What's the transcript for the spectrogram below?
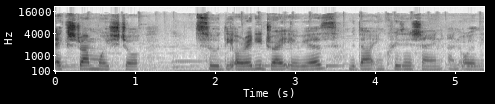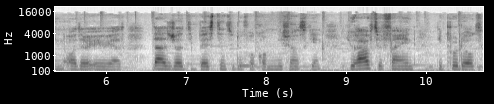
extra moisture to the already dry areas without increasing shine and oil in other areas. That's just the best thing to do for combination skin. You have to find the product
